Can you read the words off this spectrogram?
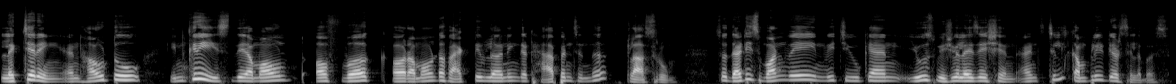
lecturing and how to increase the amount of work or amount of active learning that happens in the classroom. So that is one way in which you can use visualization and still complete your syllabus.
